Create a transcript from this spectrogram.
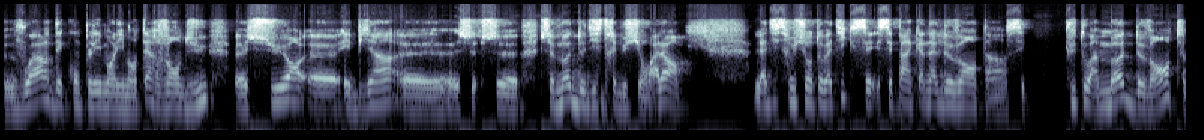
voir des compléments alimentaires vendus sur eh bien ce, ce, ce mode de distribution. Alors, la distribution automatique, c'est n'est pas un canal de vente, hein. c'est plutôt un mode de vente.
